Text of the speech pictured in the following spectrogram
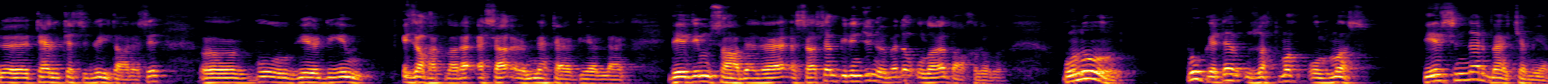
e, Təhlükəsizlik İdarəsi e, bu verdiyim izahatlara əsas nətər deyirlər, verdiyim müsahibələrə əsasən birinci növbədə onlara daxil olur. Bunu bu qədər uzatmaq olmaz. Versinlər məhkəməyə.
